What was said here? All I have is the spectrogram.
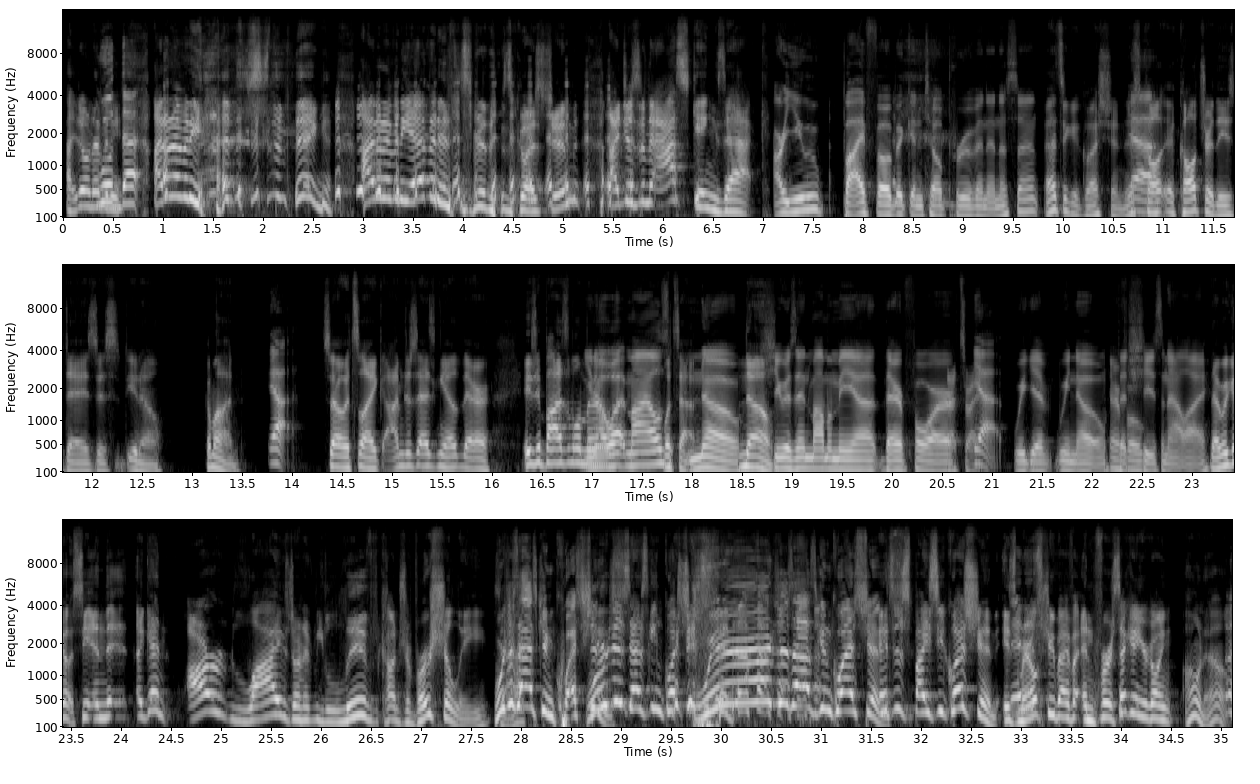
I don't have Well, any. that- I don't have any. This is the thing. I don't have any evidence for this question. I just am asking Zach. Are you biphobic until proven innocent? That's a good question. This Yeah. cul- culture these days is, you know, come on. Yeah. So it's like I'm just asking out there: Is it possible? You know what, Miles? What's that? No. No. She was in Mamma Mia, therefore That's right. Yeah. we give we know Therefore- that she's an ally. There we go. See, and th- again, our lives don't have to be lived controversially. We're just asking questions. We're just asking questions. We're just asking questions. It's a spicy question. Is It Meryl is- Streep biphobic? And for a second, you're going, "Oh no."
